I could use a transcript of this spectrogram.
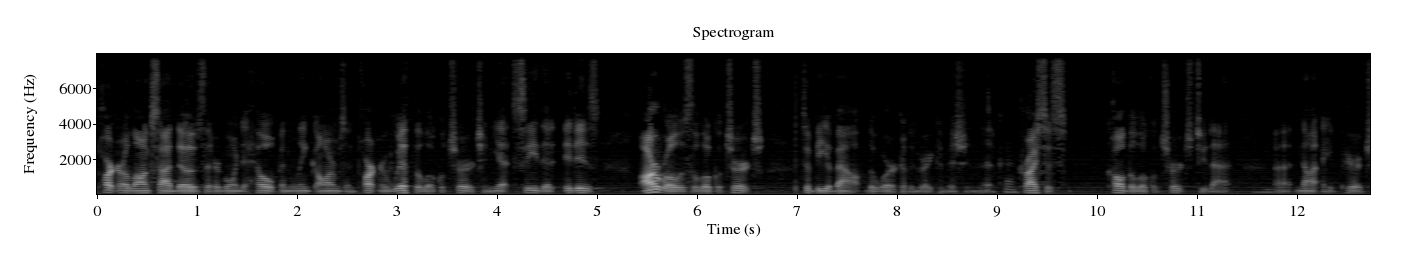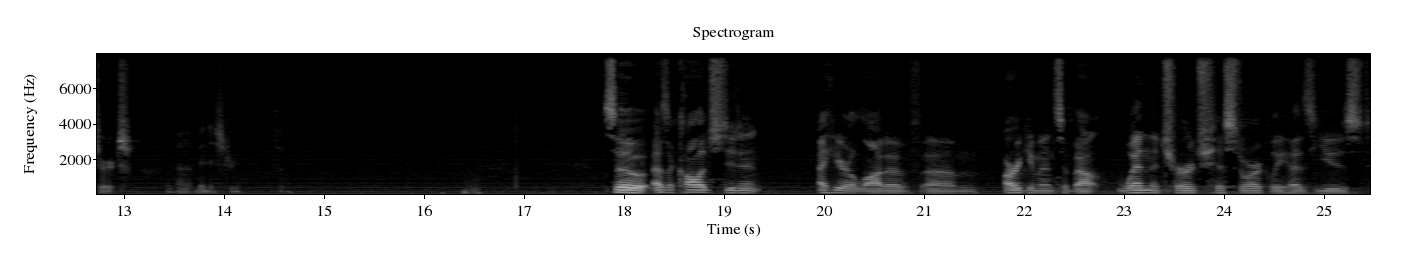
partner alongside those that are going to help and link arms and partner with the local church, and yet see that it is our role as the local church to be about the work of the Great Commission. That Okay. Christ has called the local church to that, uh, not a parachurch uh, ministry. So. So, as a college student, I hear a lot of um, arguments about when the church historically has used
